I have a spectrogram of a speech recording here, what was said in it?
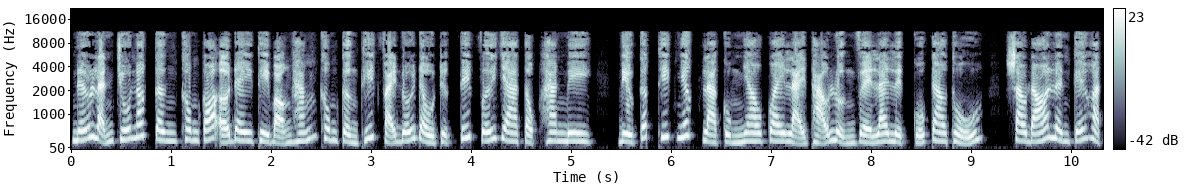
Nếu lãnh chúa norton không có ở đây thì bọn hắn không cần thiết phải đối đầu trực tiếp với gia tộc hanmi. Điều cấp thiết nhất là cùng nhau quay lại thảo luận về lai lịch của cao thủ, sau đó lên kế hoạch.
